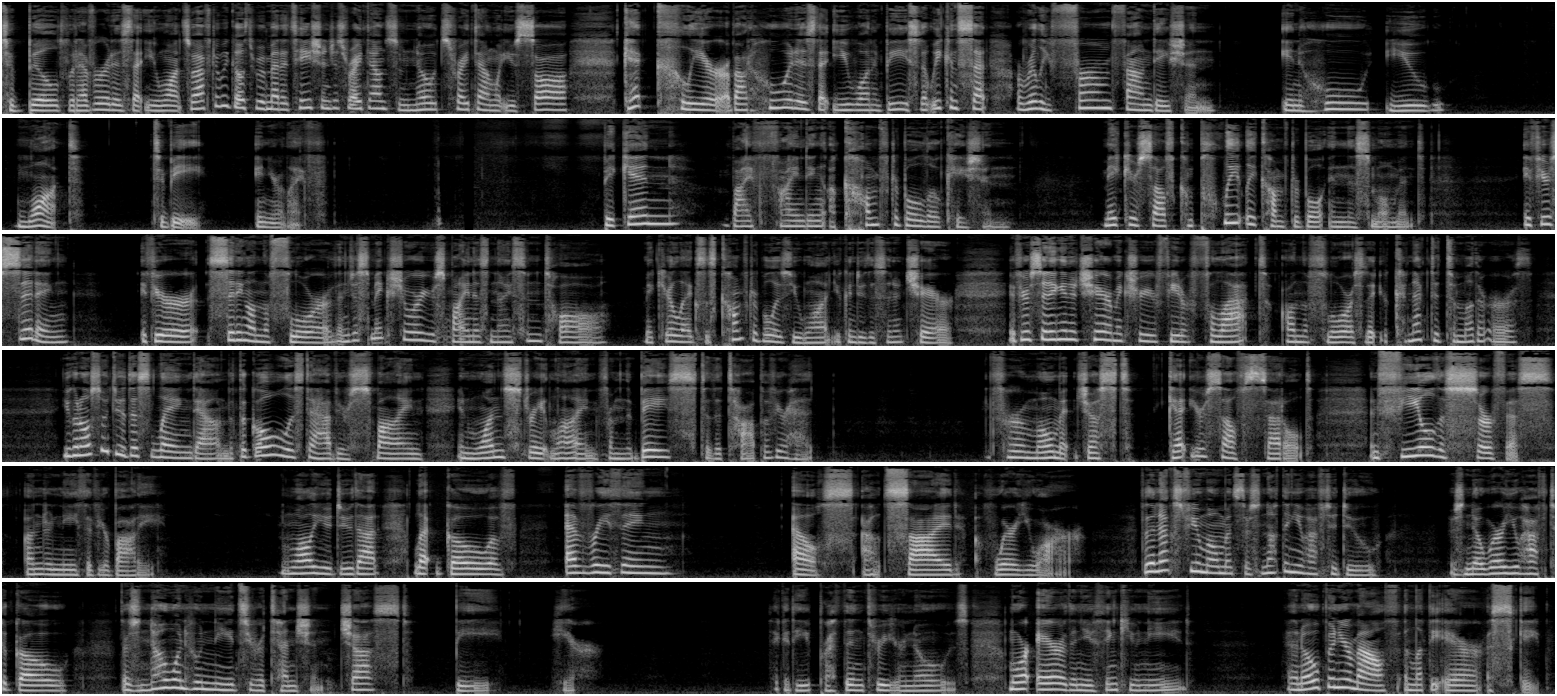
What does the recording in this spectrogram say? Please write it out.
to build whatever it is that you want. So after we go through a meditation, just write down some notes, write down what you saw, get clear about who it is that you want to be so that we can set a really firm foundation in who you want to be in your life. Begin by finding a comfortable location Make yourself completely comfortable in this moment. If you're sitting, if you're sitting on the floor, then just make sure your spine is nice and tall. Make your legs as comfortable as you want. You can do this in a chair. If you're sitting in a chair, make sure your feet are flat on the floor so that you're connected to Mother Earth. You can also do this laying down, but the goal is to have your spine in one straight line from the base to the top of your head for a moment, just get yourself settled and feel the surface underneath of your body. And while you do that, let go of everything else outside of where you are. For the next few moments, there's nothing you have to do. There's nowhere you have to go. There's no one who needs your attention. Just be here. Take a deep breath in through your nose, more air than you think you need. And then open your mouth and let the air escape.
